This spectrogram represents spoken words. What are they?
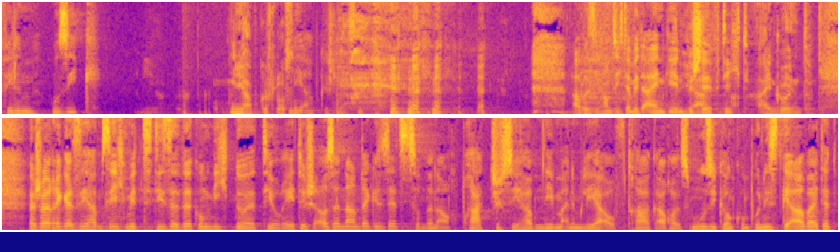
Filmmusik. Nie abgeschlossen. Nie abgeschlossen. Aber Sie haben sich damit eingehend ja, beschäftigt. Eingehend. Gut. Herr Scheureger, Sie haben sich mit dieser Wirkung nicht nur theoretisch auseinandergesetzt, sondern auch praktisch. Sie haben neben einem Lehrauftrag auch als Musiker und Komponist gearbeitet,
